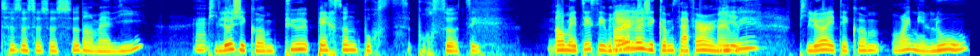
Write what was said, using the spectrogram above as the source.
ça, ça, ça, ça, ça dans ma vie. Mm. Puis là, j'ai comme plus personne pour, pour ça, tu sais. Non, mais tu sais, c'est vrai, Ouais. là, j'ai comme ça fait un ben vide. oui. Puis là, elle était comme, ouais, mais l'eau,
